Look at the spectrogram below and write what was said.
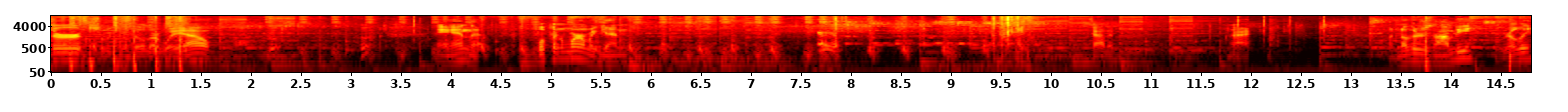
Dirt so we can build our way out. And that flipping worm again. Got him. Alright. Another zombie? Really?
